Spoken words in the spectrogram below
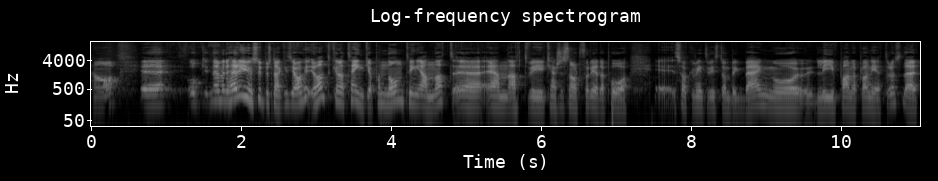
Ja, eh, och nej, men det här är ju en supersnackis. Jag, jag har inte kunnat tänka på någonting annat eh, än att vi kanske snart får reda på eh, saker vi inte visste om Big Bang och liv på andra planeter och sådär.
